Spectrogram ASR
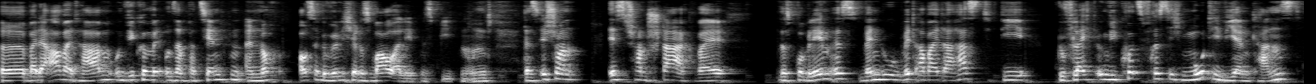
äh, bei der Arbeit haben und wie können wir unseren Patienten ein noch außergewöhnlicheres Wow-Erlebnis bieten? Und das ist schon, ist schon stark, weil das Problem ist, wenn du Mitarbeiter hast, die du vielleicht irgendwie kurzfristig motivieren kannst,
